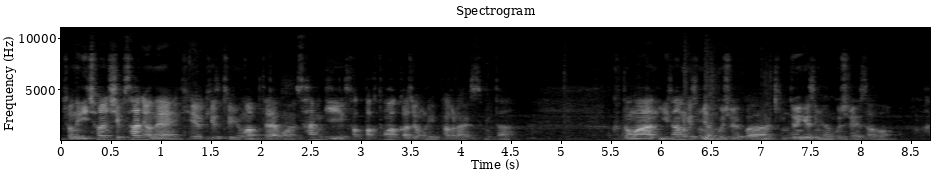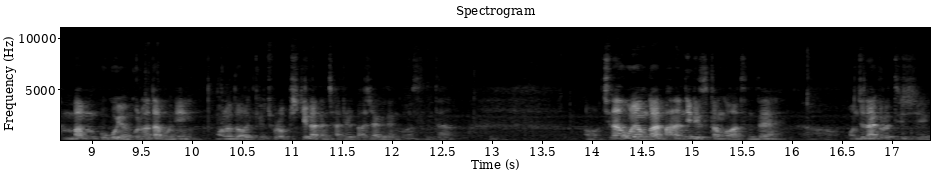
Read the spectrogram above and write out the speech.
저는 2014년에 KU-KIST 융합대학원 3기 석박통합과정으로 입학을 하였습니다. 그동안 이상훈 교수님 연구실과 김정희 교수님 연구실에서 앞만 보고 연구를 하다 보니 어느덧 이렇게 졸업식이라는 자리를 맞이하게 된 것 같습니다. 어, 지난 5년간 많은 일이 있었던 것 같은데 어, 언제나 그렇듯이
